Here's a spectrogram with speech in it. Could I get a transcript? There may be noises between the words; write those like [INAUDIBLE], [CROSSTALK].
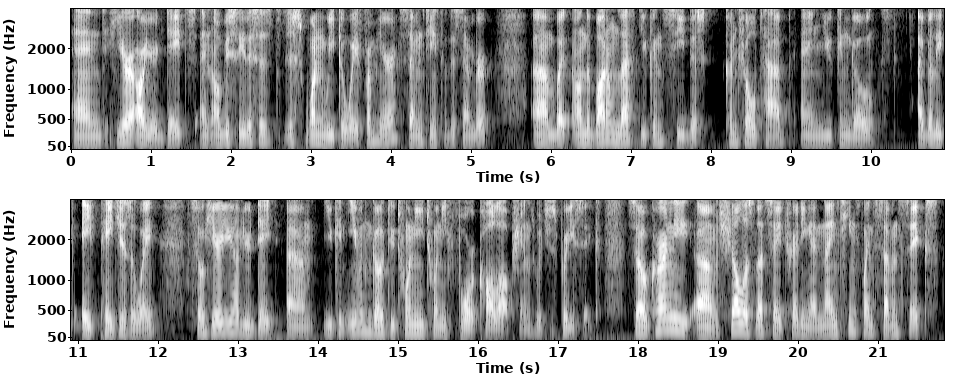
And here are your dates. And obviously, this is just one week away from here, 17th of December. Um, but on the bottom left, you can see this control tab, and you can go I believe, eight pages away. So here you have your date. Um, you can even go to 2024 call options, which is pretty sick. So currently, um, Shell is, let's say, trading at 19.76.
